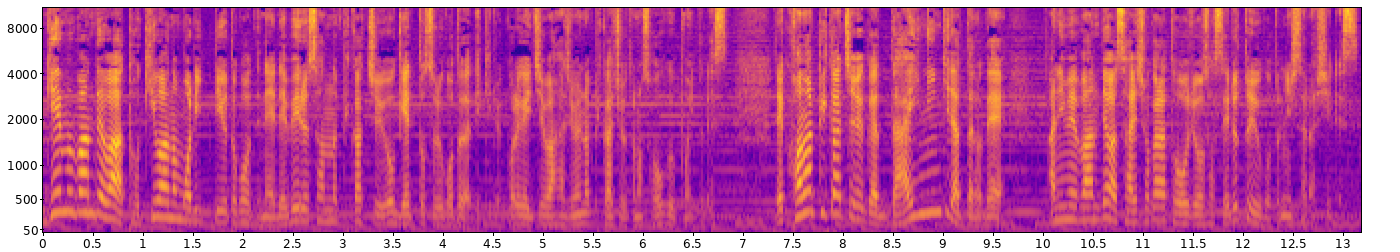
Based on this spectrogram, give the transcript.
ゲーム版では、時輪の森っていうところでね、レベル3のピカチュウをゲットすることができる。これが一番初めのピカチュウとの遭遇ポイントです。で、このピカチュウが大人気だったので、アニメ版では最初から登場させるということにしたらしいです。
